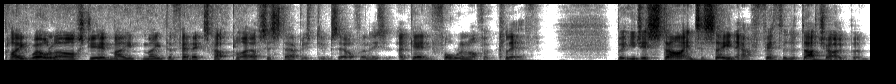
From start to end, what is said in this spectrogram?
played well last year, made made the FedEx Cup playoffs, established himself, and is again fallen off a cliff. But you're just starting to see now, fifth at the Dutch Open,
